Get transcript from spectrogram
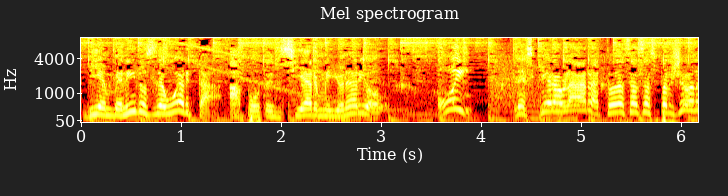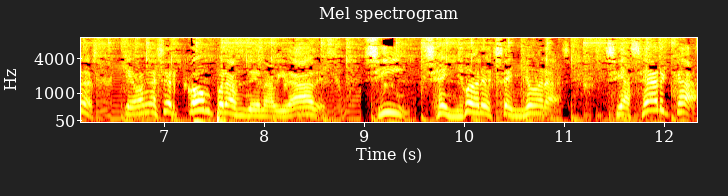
Bienvenidos de vuelta a Potenciar Millonario. Hoy les quiero hablar a todas esas personas que van a hacer compras de Navidades. Sí, señores, señoras, se acerca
